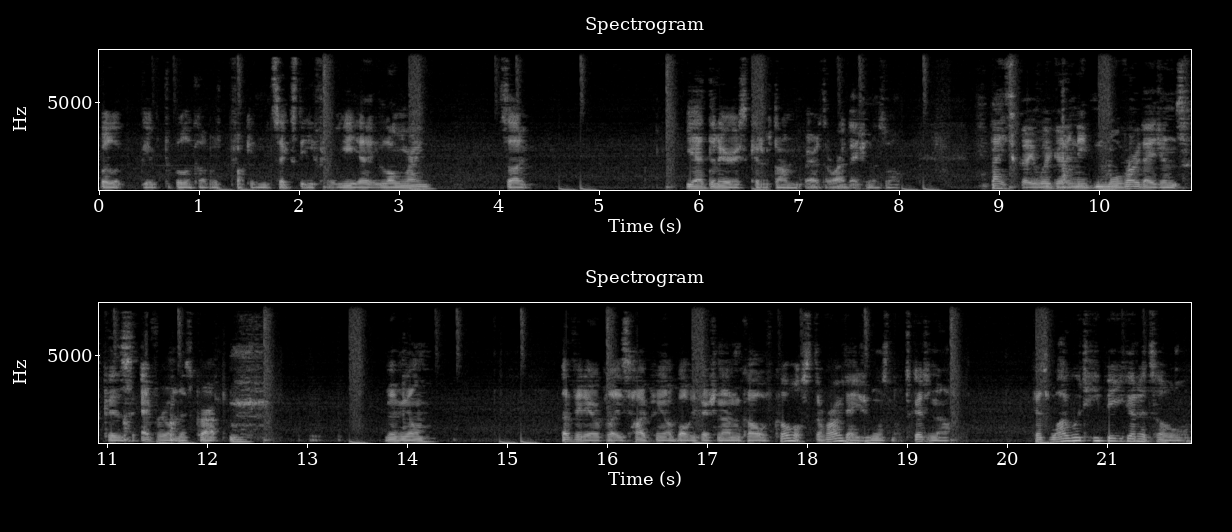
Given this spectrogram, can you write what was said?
Bullet give the Bullet Club a fucking 60 for a year long reign. So yeah, Delirious could have done better at the right as well basically we're going to need more road agents because everyone is crap. Moving on. A video plays hyping up Bobby Fish and Adam Cole. Of course, the road agent was not good enough. Because why would he be good at all?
